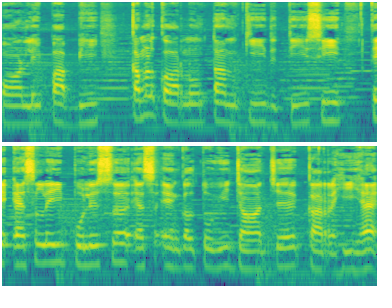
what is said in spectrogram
ਪਾਉਣ ਲਈ ਭਾਬੀ ਕਮਲ ਕੌਰ ਨੂੰ ਧਮਕੀ ਦਿੱਤੀ ਸੀ ਤੇ ਇਸ ਲਈ ਪੁਲਿਸ ਇਸ ਐਂਗਲ ਤੋਂ ਵੀ ਜਾਂਚ ਕਰ ਰਹੀ ਹੈ।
